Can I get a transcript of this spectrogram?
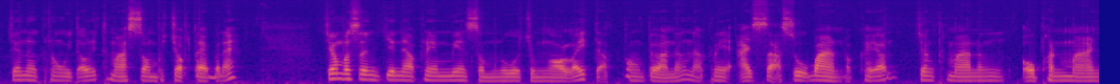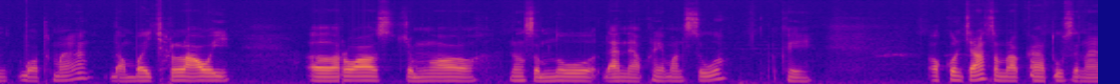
អញ្ចឹងនៅក្នុងវីដេអូនេះថ្មសូមបញ្ចប់តែប៉ុណ្ណេះអញ្ចឹងបើសិនជាអ្នកគ្នាមានសំណួរចម្ងល់អីតាក់ទងទៅអាហ្នឹងអ្នកគ្នាអាចសាកសួរបាន okay អត់អញ្ចឹងថ្មនឹង open mind របស់ថ្មដើម្បីឆ្លើយរាល់ចម្ងល់និងសំណួរដែលអ្នកគ្នាបានសួរអូខេ អរគុណច្រើនសម្រាប់ការទស្សនា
